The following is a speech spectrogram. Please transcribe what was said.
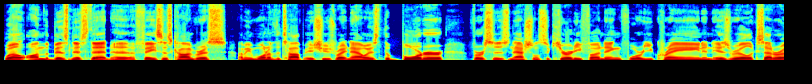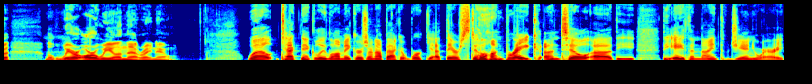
Well, on the business that uh, faces Congress, I mean, one of the top issues right now is the border versus national security funding for Ukraine and Israel, et cetera. Mm-hmm. Where are we on that right now? Well, technically, lawmakers are not back at work yet. They're still on break until uh, the the eighth and 9th of January.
